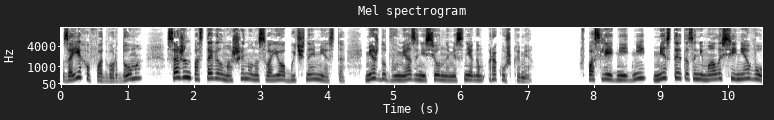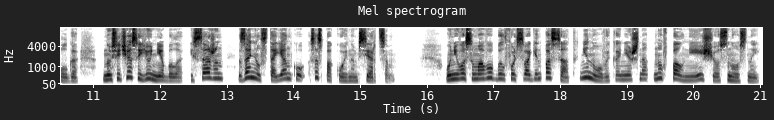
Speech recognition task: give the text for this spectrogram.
Заехав во двор дома, Сажен поставил машину на свое обычное место между двумя занесенными снегом ракушками. В последние дни место это занимала синяя «Волга», но сейчас ее не было, и Сажен занял стоянку со спокойным сердцем. У него самого был Volkswagen Passat, не новый, конечно, но вполне еще сносный.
